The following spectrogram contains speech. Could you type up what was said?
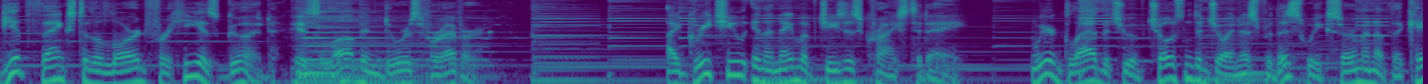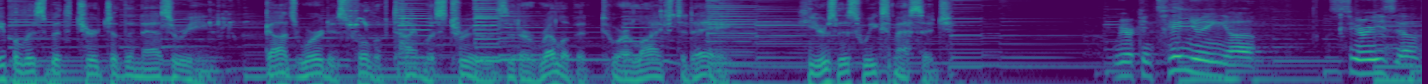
Give thanks to the Lord, for he is good, his love endures forever. I greet you in the name of Jesus Christ today. We're glad that you have chosen to join us for this week's sermon of the Cape Elizabeth Church of the Nazarene. God's Word is full of timeless truths that are relevant to our lives today. Here's this week's message. We are continuing a series of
